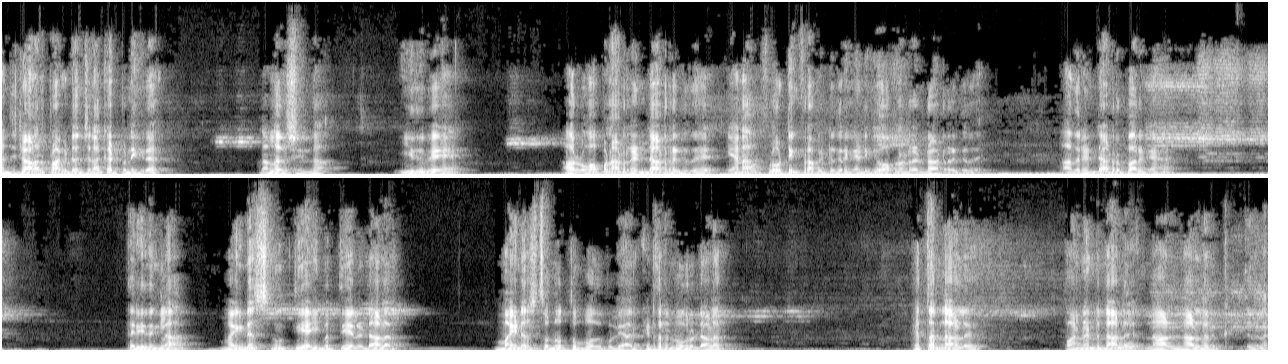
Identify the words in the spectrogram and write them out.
அஞ்சு டாலர் ப்ராஃபிட் வந்துச்சுன்னா கட் பண்ணிக்கிறார். நல்ல விஷயந்தான் இதுவே அவரோட ஓப்பன் ஆர்டர் ரெண்டு ஆர்டர் இருக்குது. ஏன்னா ஃப்ளோட்டிங் ப்ராஃபிட் இருக்கிறங்காட்டிக்கு ஓப்பன் ஆர்டர் ரெண்டு ஆர்டர் இருக்குது. அந்த ரெண்டு ஆர்டர் பாருங்கள் தெரியுதுங்களா? மைனஸ் நூற்றி ஐம்பத்தி ஏழு டாலர் மைனஸ் தொண்ணூத்தொம்பது புள்ளி ஆறு கிட்டத்தட்ட நூறு டாலர் எத்தனை நாள்? பன்னெண்டு நாள் நாலு நாளில் இருக்குது இதில்.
